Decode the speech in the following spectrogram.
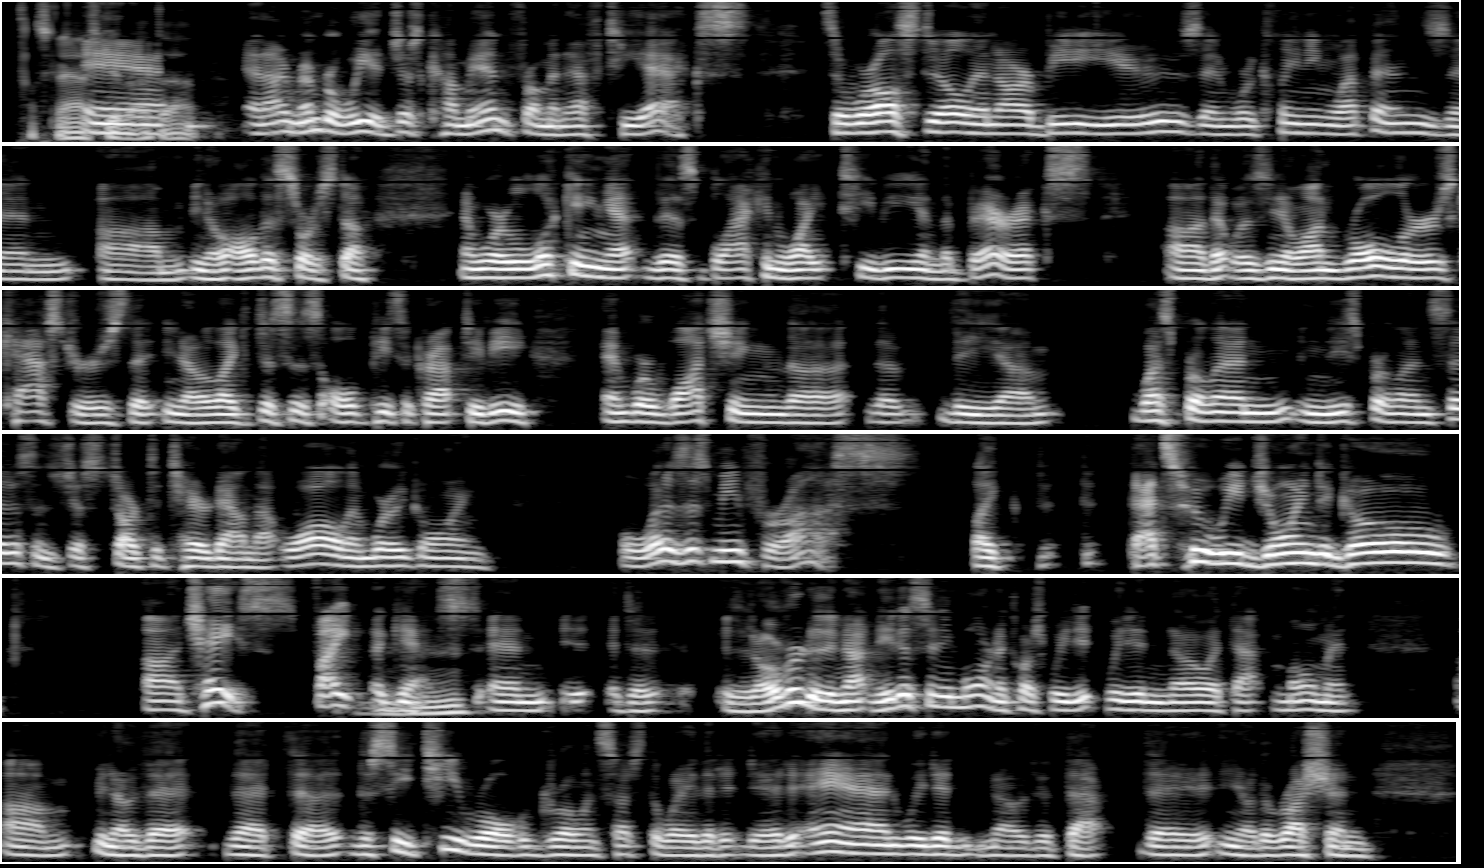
I was going to ask and, you about that. And I remember we had just come in from an FTX, so we're all still in our BDUs and we're cleaning weapons and um, you know all this sort of stuff. And we're looking at this black and white TV in the barracks uh, that was you know on rollers casters that you know like just this old piece of crap tv and we're watching the the the um, west berlin and east berlin citizens just start to tear down that wall. And we're going well what does this mean for us? Like th- that's who we joined to go uh, chase fight mm-hmm. against. And it, it, is it over? Do they not need us anymore? And of course we, did, we didn't know at that moment um, you know that that uh, the CT role would grow in such the way that it did, and we didn't know that that the you know the Russian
